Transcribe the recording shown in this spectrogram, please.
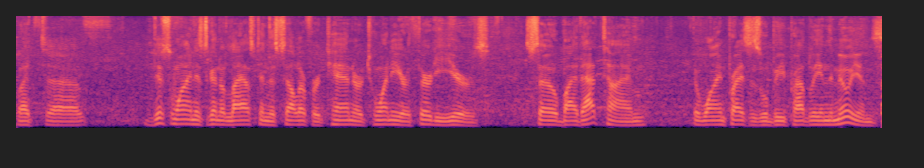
But uh, this wine is going to last in the cellar for 10 or 20 or 30 years. So by that time, the wine prices will be probably in the millions,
